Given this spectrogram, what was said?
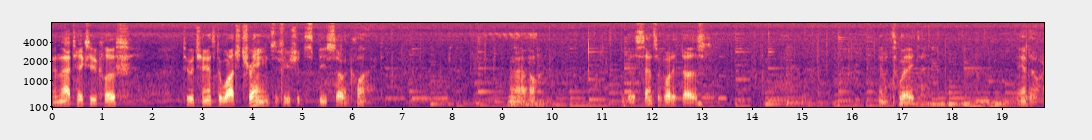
And that takes you close to a chance to watch trains if you should be so inclined. Now, you get a sense of what it does in its way to Andover.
